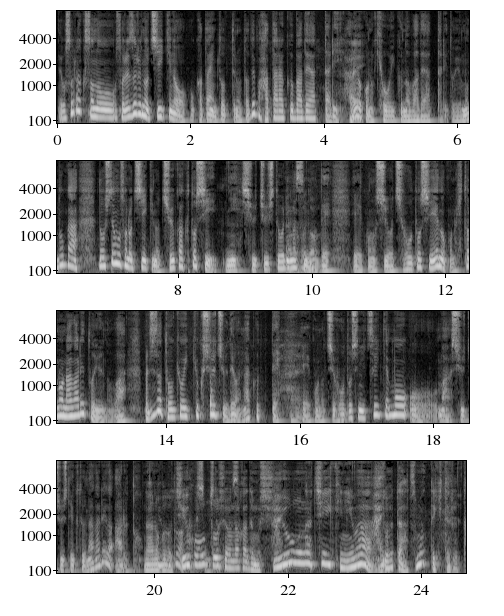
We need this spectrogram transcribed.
でおそらくその、それぞれの地域の方にとっての、例えば働く場であったり、はい、あるいはこの教育の場であったりというものが、どうしてもその地域の中核都市に集中しておりますので、えー、この主要地方都市へのこの人の流れというのは、まあ、実は東京一極集中ではなくって、はい、えー、この地方都市についても、おまあ、集中していくという流れがあるとなるほど。地方都市の中でも主要な地域には、そうやって集まってきてるってこ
